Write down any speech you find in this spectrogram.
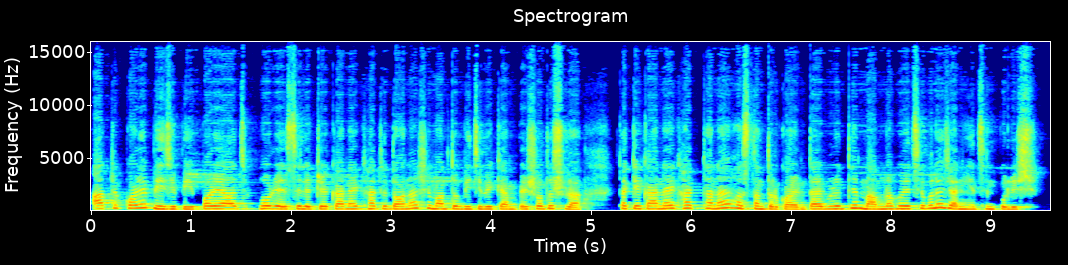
আটক করে বিজেপি। পরে আজ ভোরে সিলেটের কানাইঘাট দনা সীমান্ত বিজেপি ক্যাম্পের সদস্যরা তাকে কানাইঘাট থানায় হস্তান্তর করেন। তার বিরুদ্ধে মামলা হয়েছে বলে জানিয়েছেন পুলিশ।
